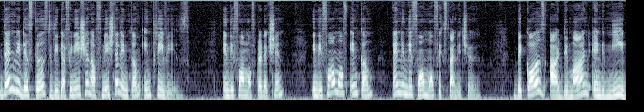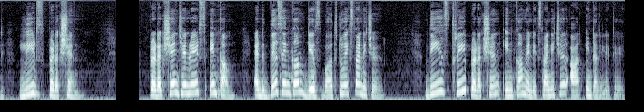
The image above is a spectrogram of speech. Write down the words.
Then we discussed the definition of national income in three ways in the form of production, in the form of income and in the form of expenditure. Because our demand and need leads production. Production generates income and this income gives birth to expenditure. These three production, income and expenditure are interrelated.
